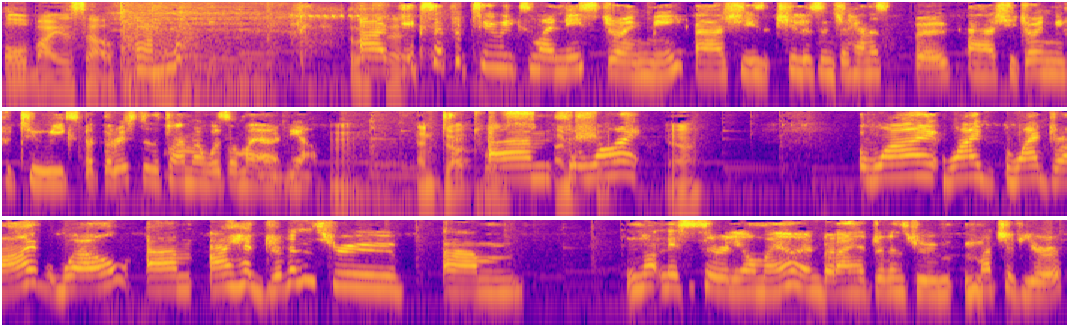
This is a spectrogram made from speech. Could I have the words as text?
all by yourself. With, Uh, except for two weeks, my niece joined me. Uh, she's she lives in Johannesburg. Uh, she joined me for two weeks, but the rest of the time I was on my own. Yeah. and Dot was. um, so sure, why- Yeah. Why why why drive? Well, um, I had driven through, um, not necessarily on my own, but I had driven through much of Europe,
